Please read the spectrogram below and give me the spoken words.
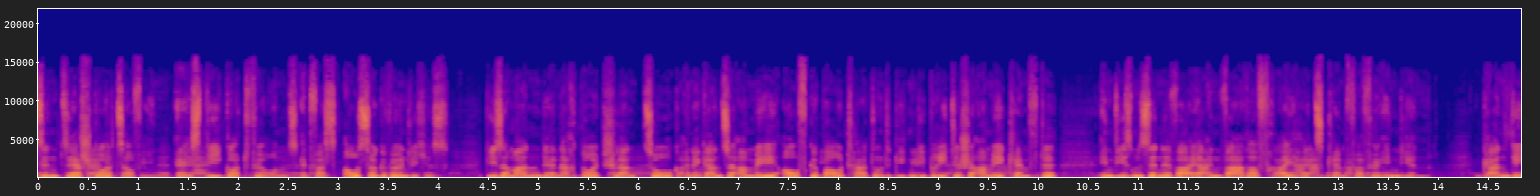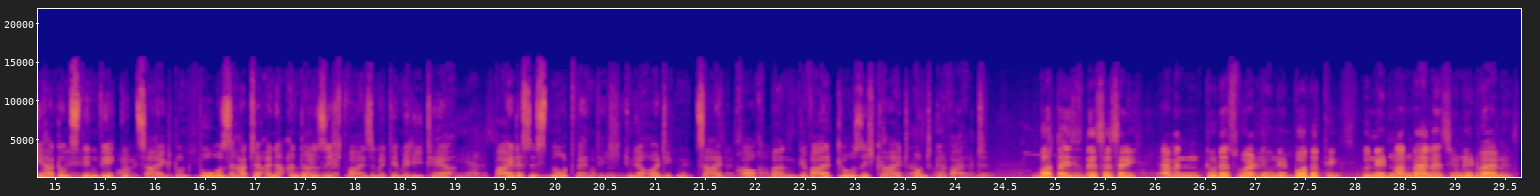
sind sehr stolz auf ihn. Er ist wie Gott für uns, etwas Außergewöhnliches. Dieser Mann, der nach Deutschland zog, eine ganze Armee aufgebaut hat und gegen die britische Armee kämpfte, in diesem Sinne war er ein wahrer Freiheitskämpfer für Indien. Gandhi hat uns den Weg gezeigt und Bose hatte eine andere Sichtweise mit dem Militär. Beides ist notwendig. In der heutigen Zeit braucht man Gewaltlosigkeit und Gewalt. Both is necessary. I mean, today's world you need both the things. You need non-violence, you need violence.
